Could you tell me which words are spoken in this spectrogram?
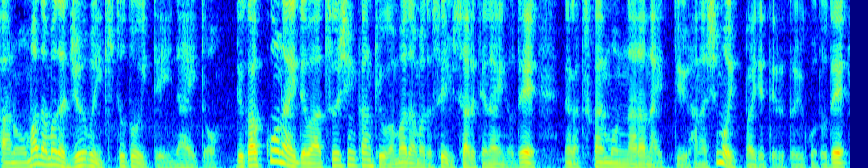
あのまだまだ十分行き届いていないとで学校内では通信環境がまだまだ整備されてないのでなんか使い物にならないっていう話もいっぱい出てるということで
